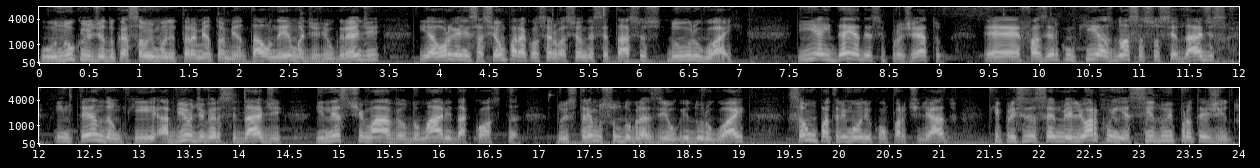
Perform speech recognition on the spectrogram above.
o Núcleo de Educação e Monitoramento Ambiental, NEMA de Rio Grande, e a Organização para a Conservação de Cetáceos do Uruguai. E a ideia desse projeto é fazer com que as nossas sociedades entendam que a biodiversidade inestimável do mar e da costa do extremo sul do Brasil e do Uruguai são um patrimônio compartilhado que precisa ser melhor conhecido e protegido.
